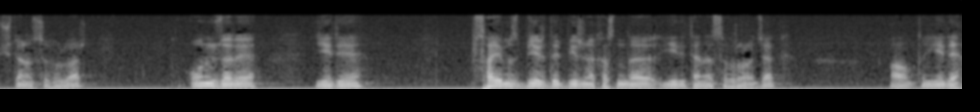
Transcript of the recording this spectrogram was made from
3 tane sıfır var. 10 üzeri 7, sayımız 1'di. Birin arkasında 7 tane sıfır olacak. 6, 7.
